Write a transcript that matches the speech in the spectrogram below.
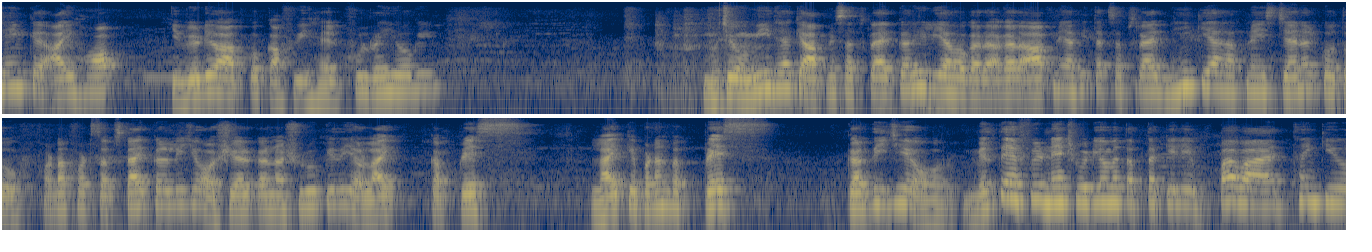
थिंक आई होप ये वीडियो आपको काफ़ी हेल्पफुल रही होगी। मुझे उम्मीद है कि आपने सब्सक्राइब कर ही लिया होगा। अगर आपने अभी तक सब्सक्राइब नहीं किया है अपने इस चैनल को तो फटाफट सब्सक्राइब कर लीजिए और शेयर करना शुरू कीजिए और लाइक का प्रेस लाइक के बटन पर प्रेस कर दीजिए और मिलते हैं फिर नेक्स्ट वीडियो में। तब तक के लिए बाय बाय थैंक यू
